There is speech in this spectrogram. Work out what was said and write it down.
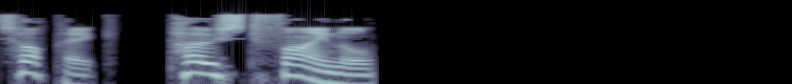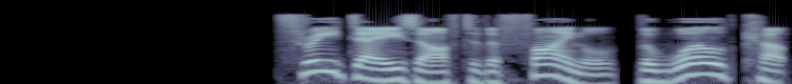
Topic: Post-final. Three days after the final, the World Cup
